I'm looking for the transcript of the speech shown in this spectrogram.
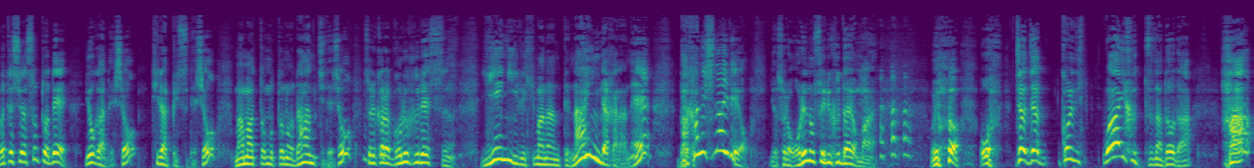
私は外でヨガでしょ？ティラピスでしょ？ママ友とのランチでしょ？それからゴルフレッスン。家にいる暇なんてないんだからね。バカにしないでよ。いやそれは俺のセリフだよお前。いやおじゃあじゃあこれワイフっつうのはどうだ？は？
